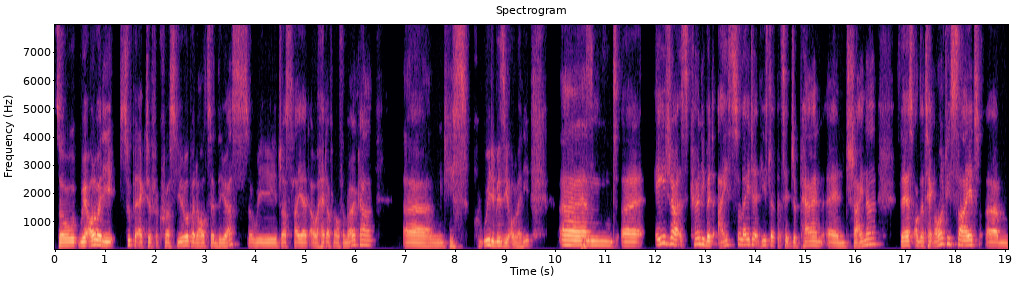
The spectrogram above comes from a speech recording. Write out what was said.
So we're already super active across Europe and also in the US. So we just hired our head of North America, and he's really busy already. And yes. uh, Asia is currently a bit isolated, at least let's say Japan and China. There's on the technology side, um,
